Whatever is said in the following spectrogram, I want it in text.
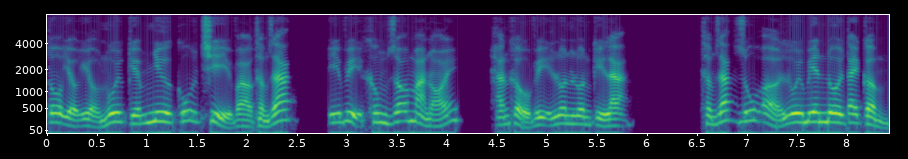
Tô hiểu hiểu mũi kiếm như cũ chỉ vào thầm giác, ý vị không rõ mà nói, hắn khẩu vị luôn luôn kỳ lạ. Thầm giác rũ ở lui biên đôi tay cầm,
